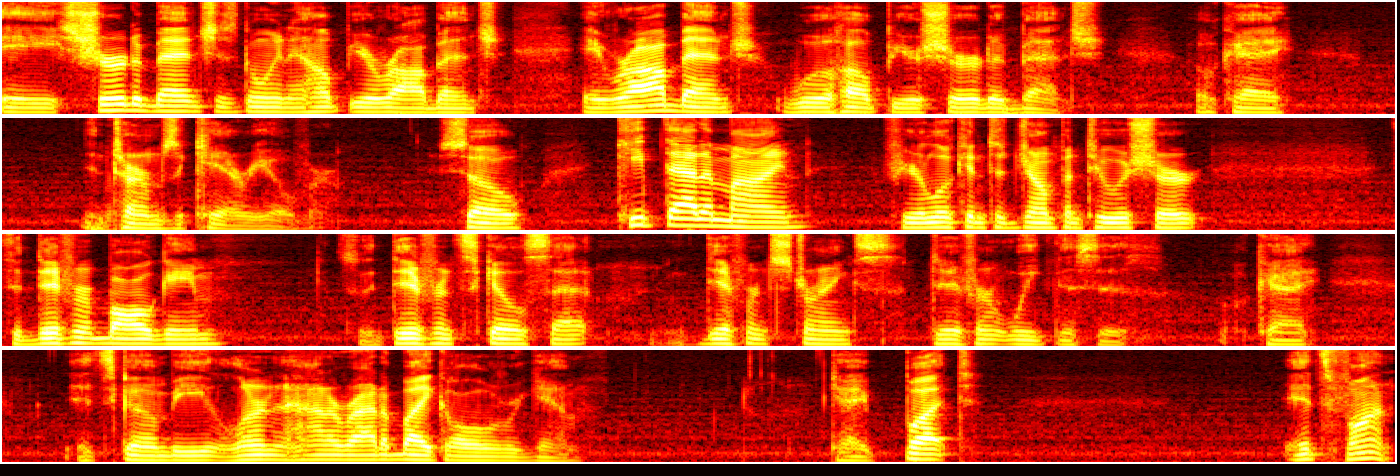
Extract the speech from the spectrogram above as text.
a shirted bench is going to help your raw bench. A raw bench will help your shirted bench. Okay, in terms of carryover. So keep that in mind if you're looking to jump into a shirt. It's a different ball game. It's a different skill set, different strengths, different weaknesses. Okay? It's going to be learning how to ride a bike all over again. Okay, but it's fun.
